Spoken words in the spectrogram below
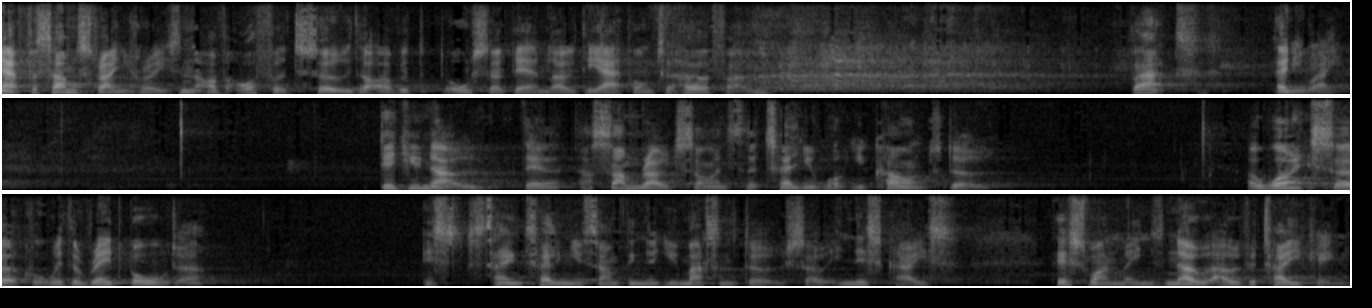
Now, for some strange reason, I've offered Sue that I would also download the app onto her phone. but anyway, Did you know there are some road signs that tell you what you can't do? A white circle with a red border is saying, telling you something that you mustn't do. So in this case, this one means no overtaking.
